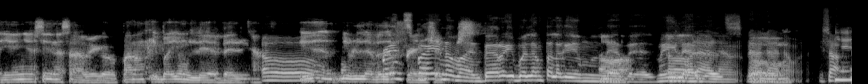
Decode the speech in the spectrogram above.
yun yung sinasabi ko. Parang iba yung level niya. Oh, Yun yung level Friends of pa rin friendship. naman, pero iba lang talaga yung Oo. level. May oh, wala lang. levels. Naalala ko. Isa, Yes.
